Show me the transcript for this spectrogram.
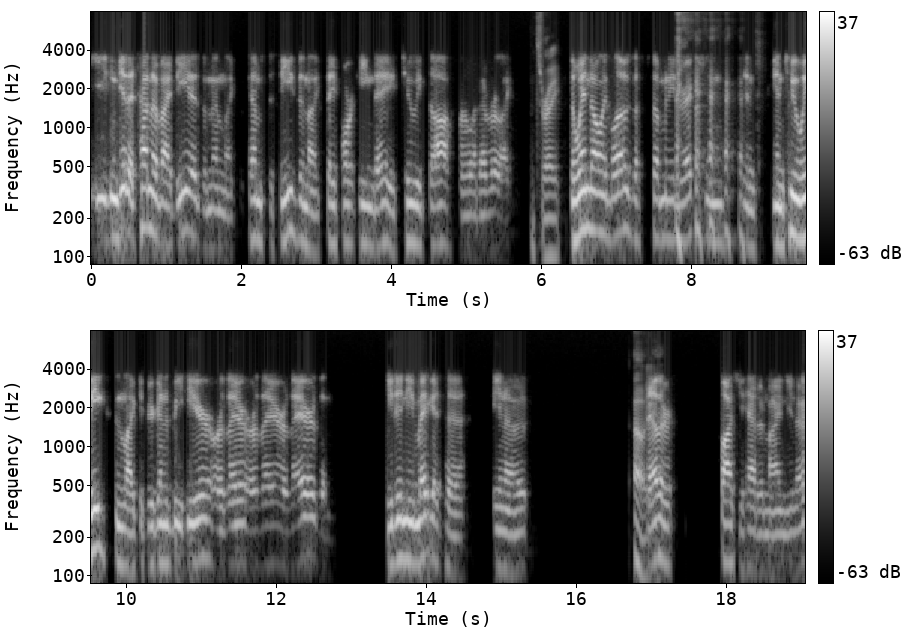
you can get a ton of ideas, and then like it comes to season, like say 14 days, two weeks off or whatever, like. That's right. the wind only blows us so many directions in, in two weeks. And like, if you're going to be here or there or there or there, then you didn't even make it to, you know, Oh, the yeah. other spots you had in mind, you know?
